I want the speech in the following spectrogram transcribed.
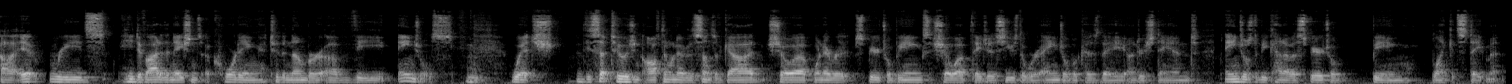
uh, it reads, He divided the nations according to the number of the angels, which the Septuagint often, whenever the sons of God show up, whenever spiritual beings show up, they just use the word angel because they understand angels to be kind of a spiritual being blanket statement.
